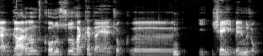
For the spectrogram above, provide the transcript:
Ya Garland konusu hakikaten yani çok e, şey benim de çok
